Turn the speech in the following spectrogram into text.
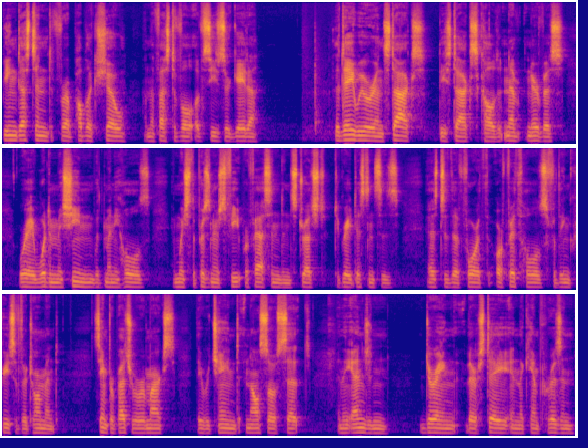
being destined for a public show on the festival of Caesar Geta. The day we were in stocks, these stocks called nervus, were a wooden machine with many holes, in which the prisoners' feet were fastened and stretched to great distances, as to the fourth or fifth holes for the increase of their torment. St. Perpetua remarks they were chained and also set in the engine during their stay in the camp prison,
